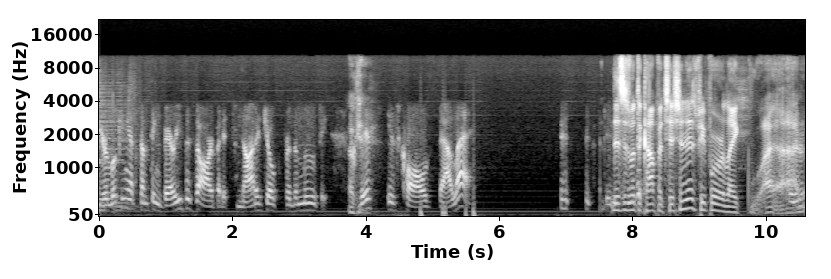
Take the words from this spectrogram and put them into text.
you're looking at something very bizarre, but it's not a joke for the movie. Okay. This is called ballet. this is what the competition is. People were like, I, I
